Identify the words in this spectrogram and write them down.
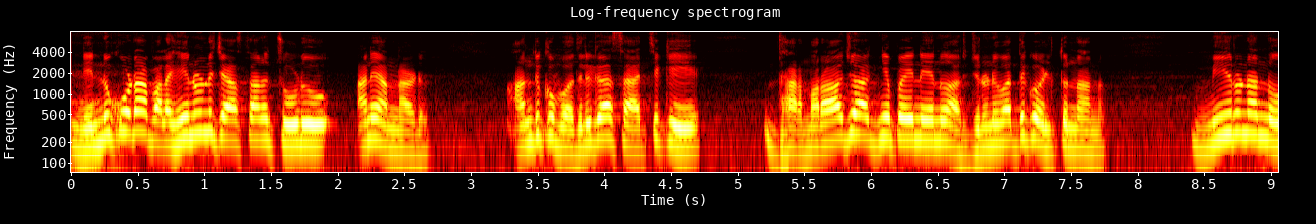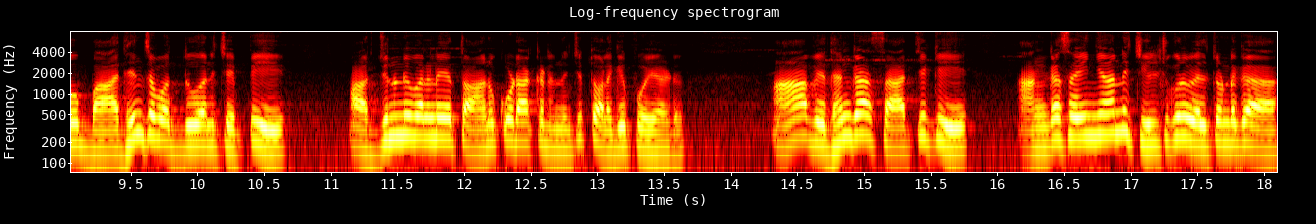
నిన్ను కూడా బలహీనుని చేస్తాను చూడు అని అన్నాడు. అందుకు బదులుగా సాత్యకి ధర్మరాజు ఆజ్ఞపై నేను అర్జునుని వద్దకు వెళ్తున్నాను. మీరు నన్ను బాధించవద్దు అని చెప్పి అర్జునుని వలనే తాను కూడా అక్కడి నుంచి తొలగిపోయాడు. ఆ విధంగా సాత్యకి అంగసైన్యాన్ని చీల్చుకుని వెళ్తుండగా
